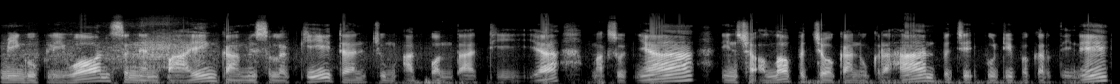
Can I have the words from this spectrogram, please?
Minggu Kliwon, Senin Pahing, Kamis Legi, dan Jumat Pon tadi ya. Maksudnya insya Allah bejo kanugrahan, becik budi pekertine,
